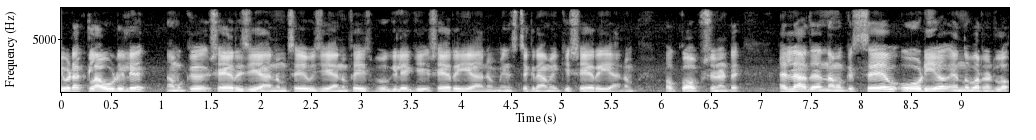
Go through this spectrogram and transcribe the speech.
ഇവിടെ ക്ലൗഡിൽ നമുക്ക് ഷെയർ ചെയ്യാനും സേവ് ചെയ്യാനും ഫേസ്ബുക്കിലേക്ക് ഷെയർ ചെയ്യാനും ഇൻസ്റ്റഗ്രാമിലേക്ക് ഷെയർ ചെയ്യാനും ഒക്കെ ഓപ്ഷൻ ഉണ്ട്. അല്ലാതെ നമുക്ക് സേവ് ഓഡിയോ എന്ന് പറഞ്ഞിട്ടുള്ള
